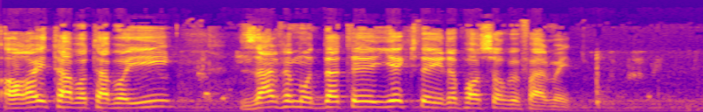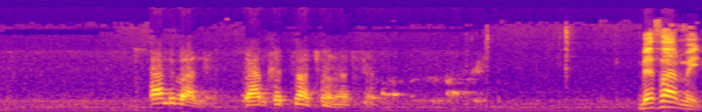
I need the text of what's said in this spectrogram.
آقای تبا تبایی ظرف مدت یک دقیقه پاسخ بفرمایید. بله بله. در خدمتتون هستم. بفرمایید.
